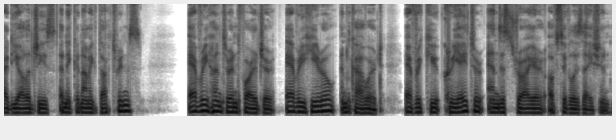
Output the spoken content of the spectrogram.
ideologies, and economic doctrines. Every hunter and forager, every hero and coward, every creator and destroyer of civilization,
